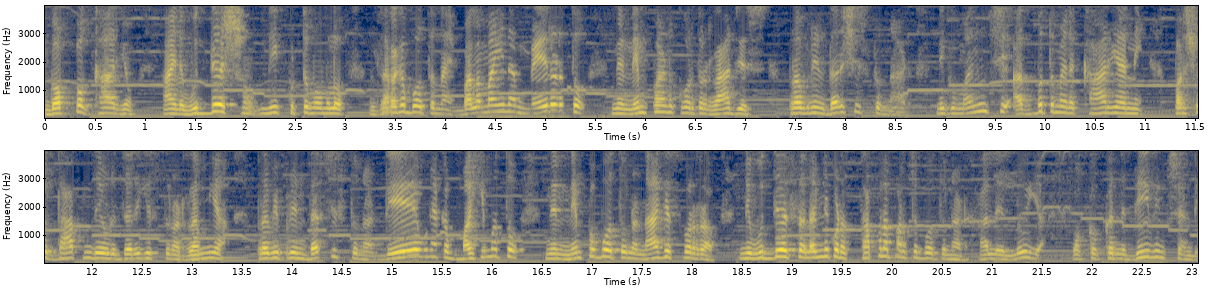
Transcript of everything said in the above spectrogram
గొప్ప కార్యం. ఆయన ఉద్దేశం నీ కుటుంబంలో జరగబోతున్నాయి. బలమైన మేరలతో నేను నింపాలని కోరుతున్నాడు రాజేష్ ప్రభు నేను దర్శిస్తున్నాడు. నీకు మంచి అద్భుతమైన కార్యాన్ని పరిశుద్ధాత్మ దేవుడు జరిగిస్తున్నాడు. రమ్య ప్రభు ఇప్పుడు నేను దర్శిస్తున్నాడు. దేవుని యొక్క మహిమతో నేను నింపబోతున్న నాగేశ్వరరావు నీ ఉద్దేశాలన్నీ కూడా సఫలపరచబోతున్నాడు. హలే లూయ ఒక్కొక్కరిని దీవించండి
